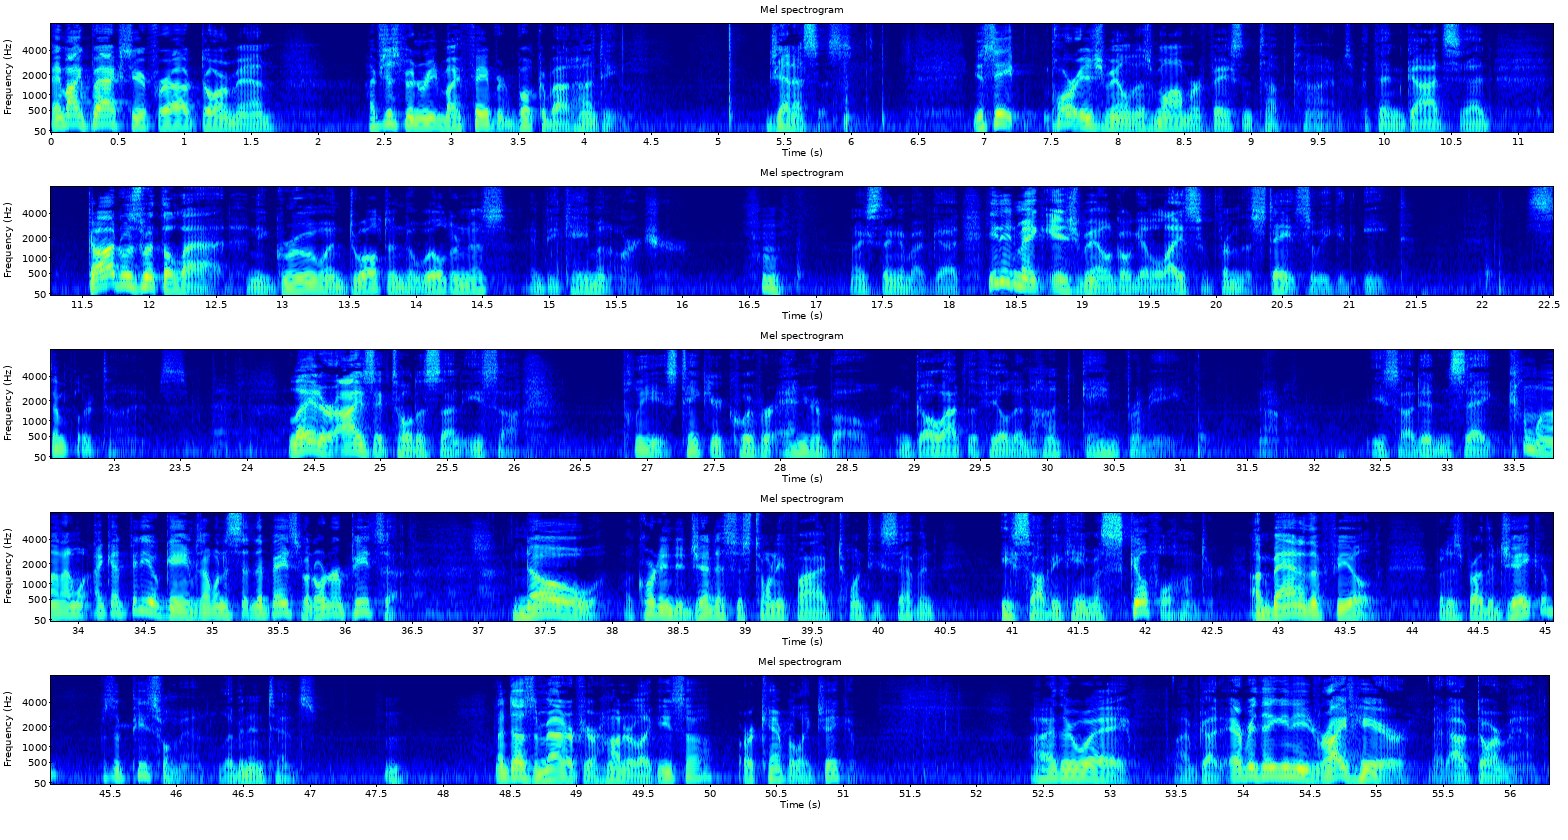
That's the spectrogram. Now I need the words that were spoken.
Hey, Mike Baxter for Outdoor Man. I've just been reading my favorite book about hunting Genesis. You see, poor Ishmael and his mom were facing tough times, but then God said, God was with the lad, and he grew and dwelt in the wilderness and became an archer. Hmm. Nice thing about God. He didn't make Ishmael go get a license from the state so he could eat. Simpler times. Later, Isaac told his son Esau, Please take your quiver and your bow and go out to the field and hunt game for me. No. Esau didn't say, Come on, I, I got video games. I want to sit in the basement, order a pizza. No, according to Genesis 25 27, Esau became a skillful hunter, a man of the field. But his brother Jacob was a peaceful man, living in tents. Hmm. It doesn't matter if you're a hunter like Esau or a camper like Jacob. Either way, I've got everything you need right here at Outdoor Man.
